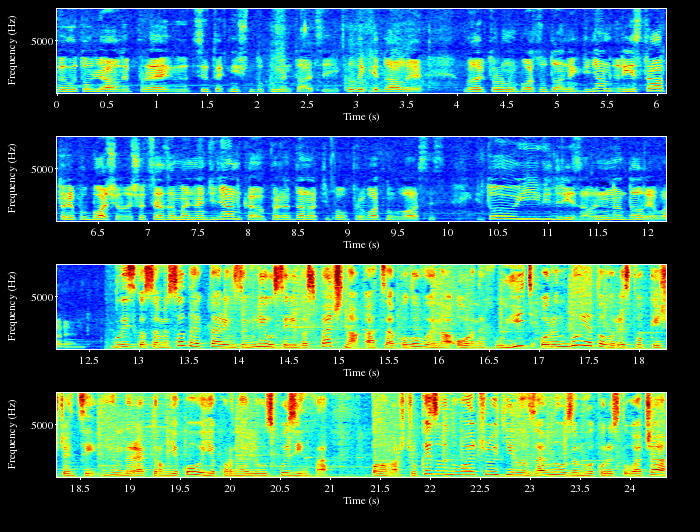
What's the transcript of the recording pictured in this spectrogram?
виготовляли проект, цю технічну документацію, коли кидали в електронну базу даних ділянок, реєстратори побачили, що ця земельна ділянка передана типу, в приватну власність. І то її відрізали, не надали в оренду. Близько 700 гектарів землі у селі Безпечна, а це половина орних угідь, орендує товариство Кищенці, гендиректором якого є Корнеліус Хузінка. Паламарчуки звинувачують іноземного землекористувача,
